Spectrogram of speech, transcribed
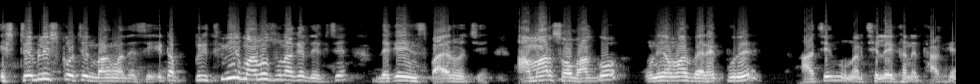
এস্টাবলিশ করছেন বাংলাদেশে। এটা পৃথিবীর মানুষ উনাকে দেখছে দেখে ইন্সপায়ার হচ্ছে। আমার সৌভাগ্য উনি আমার ব্যারাকপুরে আছেন ওনার ছেলে এখানে থাকে।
